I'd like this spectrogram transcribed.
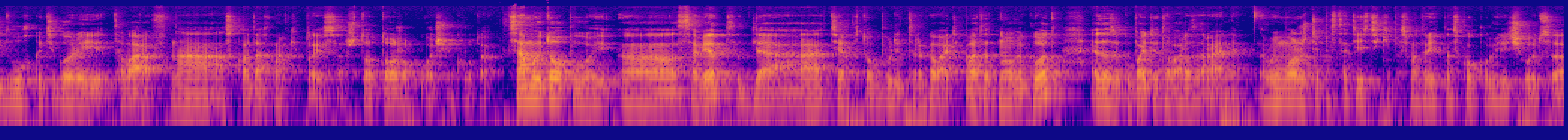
32 категорий товаров на складах маркетплейса, что тоже очень круто. Самый топовый э, совет для тех, кто будет торговать в этот Новый год, это закупайте товары заранее. Вы можете по статистике посмотреть, насколько увеличиваются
